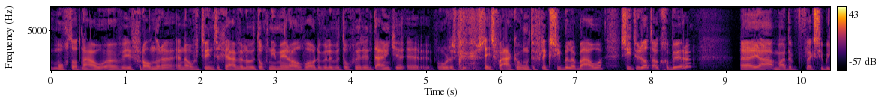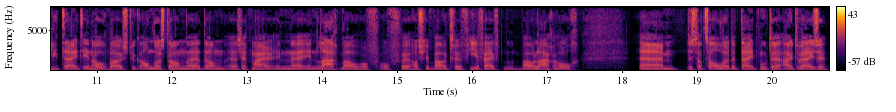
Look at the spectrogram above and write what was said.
mocht dat nou weer veranderen en over twintig jaar willen we toch niet meer hoog wonen, willen we toch weer een tuintje. we horen steeds vaker we moeten flexibeler bouwen. Ziet u dat ook gebeuren? Ja, maar de flexibiliteit in hoogbouw is natuurlijk anders dan, dan zeg maar in, in laagbouw of, of als je bouwt vier, vijf bouwlagen hoog. Ehm, dus dat zal de tijd moeten uitwijzen.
